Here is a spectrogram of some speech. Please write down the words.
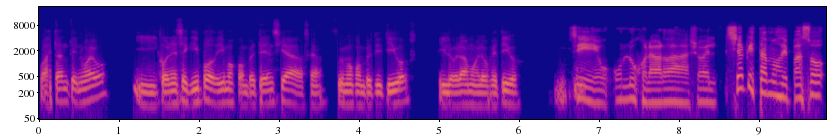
bastante nuevo y con ese equipo dimos competencia, o sea, fuimos competitivos y logramos el objetivo. Sí, un lujo, la verdad, Joel. Ya que estamos de paso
